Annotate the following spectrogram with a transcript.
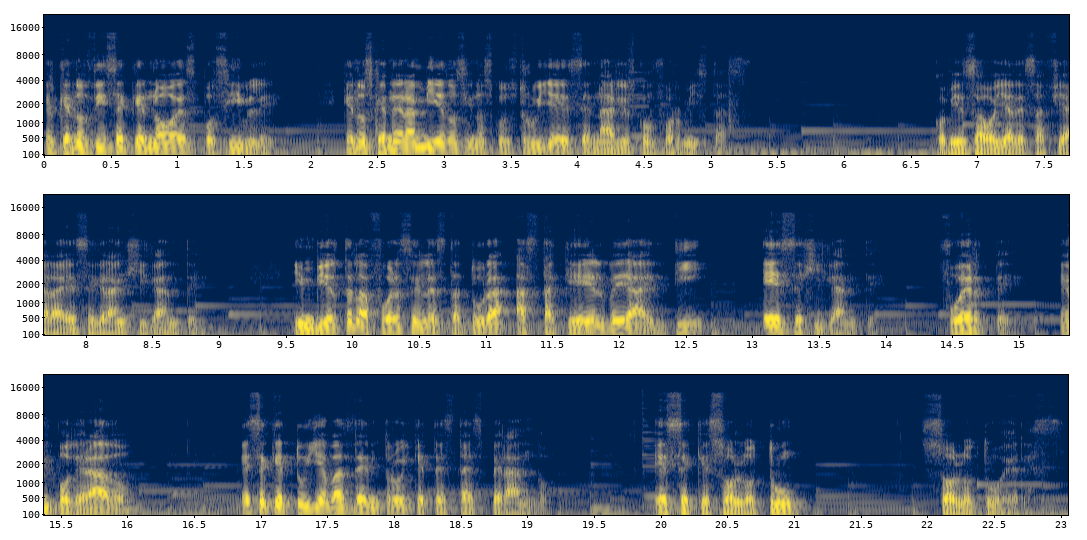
el que nos dice que no es posible, que nos genera miedos y nos construye escenarios conformistas. Comienza hoy a desafiar a ese gran gigante. Invierte la fuerza y la estatura hasta que él vea en ti ese gigante, fuerte, empoderado, ese que tú llevas dentro y que te está esperando ese que solo tú, solo tú eres.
